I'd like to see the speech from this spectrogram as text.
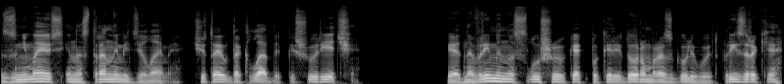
занимаюсь иностранными делами, читаю доклады, пишу речи, и одновременно слушаю, как по коридорам разгуливают призраки,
